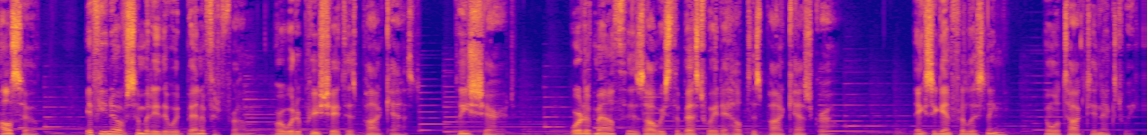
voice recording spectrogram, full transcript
Also, if you know of somebody that would benefit from or would appreciate this podcast, please share it. Word of mouth is always the best way to help this podcast grow. Thanks again for listening, and we'll talk to you next week.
